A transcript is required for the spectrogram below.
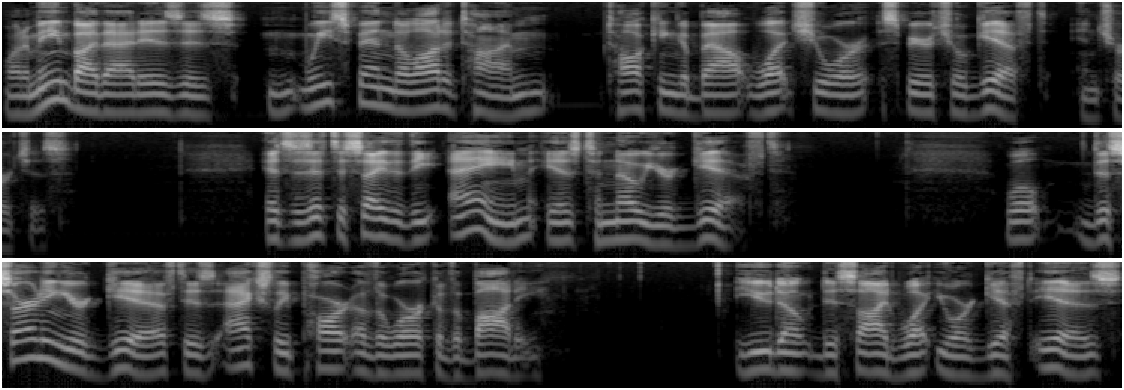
What I mean by that is is we spend a lot of time talking about what's your spiritual gift in churches. It's as if to say that the aim is to know your gift. Well, discerning your gift is actually part of the work of the body you don't decide what your gift is,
